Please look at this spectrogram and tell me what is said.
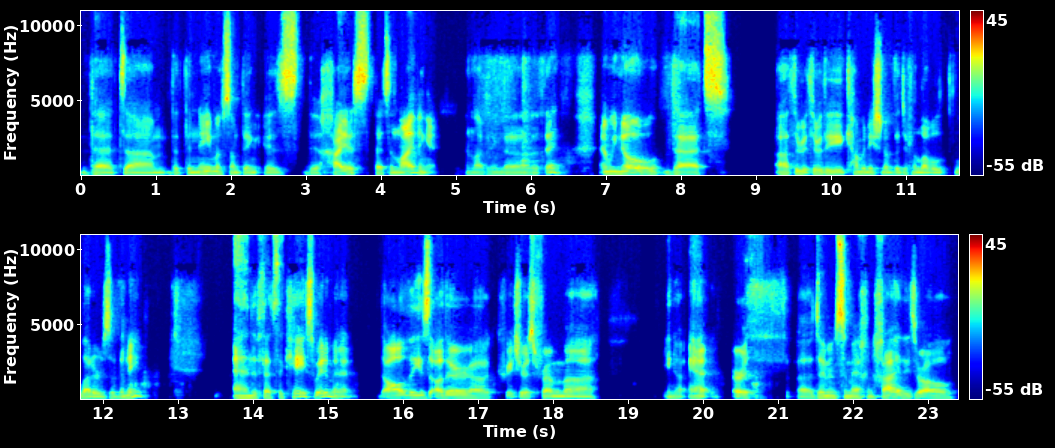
that um, that the name of something is the highest that's enlivening it enlivening the, the thing. And we know that uh, through through the combination of the different level letters of the name. And if that's the case, wait a minute, all these other uh, creatures from uh, you know Earth, uh, Daimim Samech and Chai, these are all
